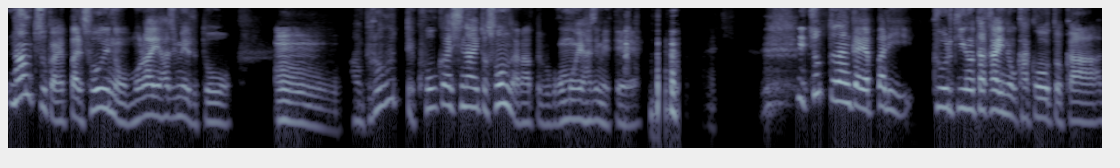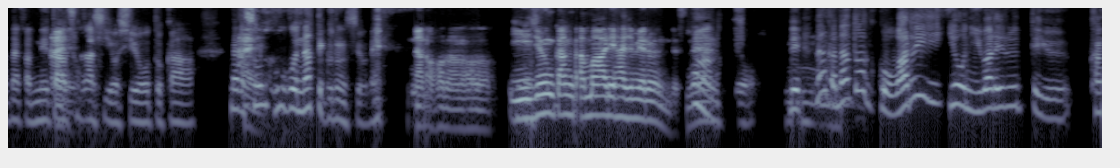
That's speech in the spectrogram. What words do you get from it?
なんつうか、やっぱりそういうのをもらい始めると、ーうん。あブログって公開しないと損だなって僕思い始めて。で、ちょっとなんかやっぱりクオリティの高いのを書こうとか、なんかネタ探しをしようとか、なんかそういう方向になってくるんですよね。なるほど、なるほど。いい循環が回り始めるんですね。そうなんですよ。で、うんなんかなんとなくこう悪いように言われるっていう考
